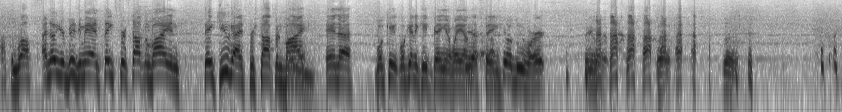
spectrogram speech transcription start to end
Awesome. Well, I know you're busy man. Thanks for stopping by, and thank you guys for stopping by. Boom. And uh, we'll keep we're going to keep banging away on Yeah, this thing. I still do work. Look, look.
